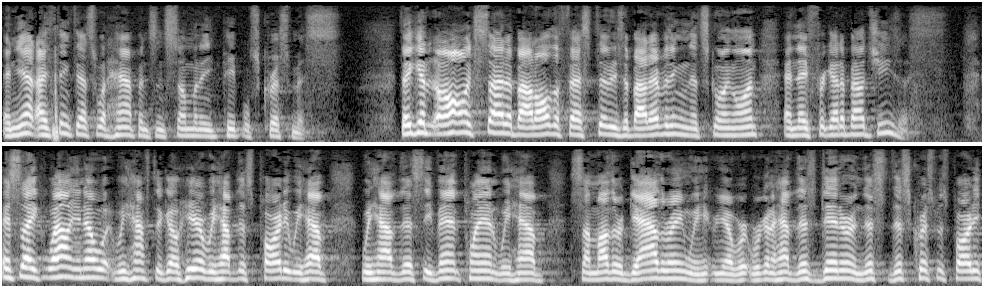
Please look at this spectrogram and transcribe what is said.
And yet, I think that's what happens in so many people's Christmas. They get all excited about all the festivities, about everything that's going on, and they forget about Jesus. It's like, well, you know what? We have to go here. We have this party. We have, we have this event planned. We have some other gathering. We, you know, we're, we're going to have this dinner and this, this Christmas party.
